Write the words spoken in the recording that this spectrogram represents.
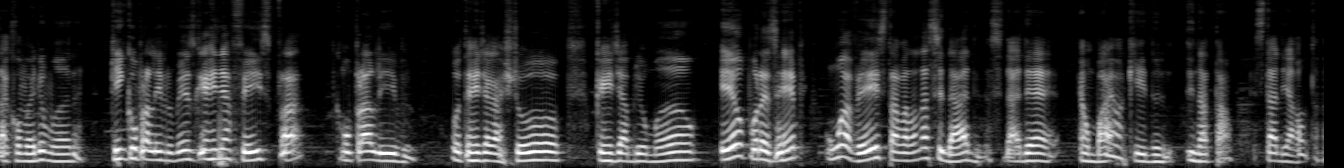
Da Comédia Humana. Quem compra livro mesmo, que a gente já fez pra comprar livro. quanto a gente já gastou, o que a gente já abriu mão. Eu, por exemplo, uma vez estava lá na cidade, a cidade é, é um bairro aqui de, de Natal, Cidade Alta.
